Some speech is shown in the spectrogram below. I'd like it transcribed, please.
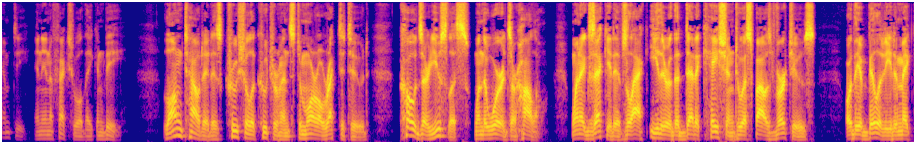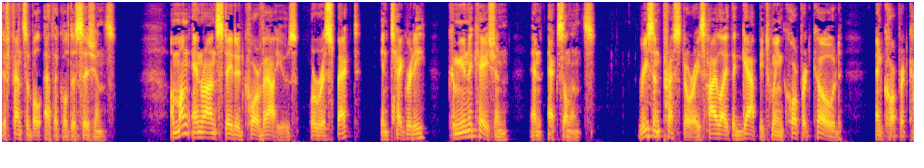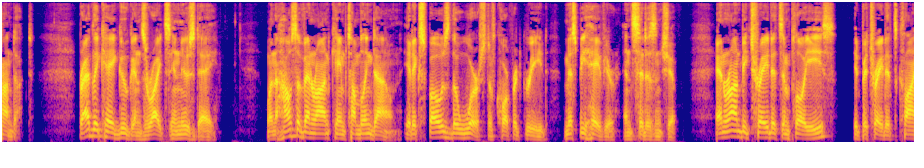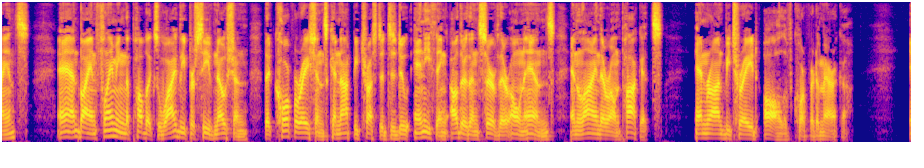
empty and ineffectual they can be. Long touted as crucial accoutrements to moral rectitude, codes are useless when the words are hollow, when executives lack either the dedication to espoused virtues or the ability to make defensible ethical decisions. Among Enron's stated core values were respect, integrity, communication, and excellence. Recent press stories highlight the gap between corporate code and corporate conduct. Bradley K. Guggens writes in Newsday When the House of Enron came tumbling down, it exposed the worst of corporate greed, misbehavior, and citizenship. Enron betrayed its employees, it betrayed its clients, and by inflaming the public's widely perceived notion that corporations cannot be trusted to do anything other than serve their own ends and line their own pockets, Enron betrayed all of corporate America.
